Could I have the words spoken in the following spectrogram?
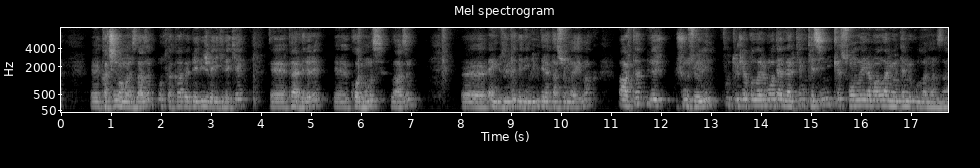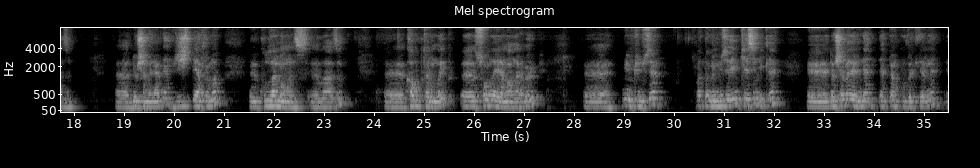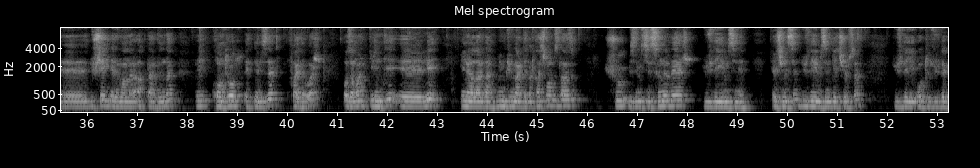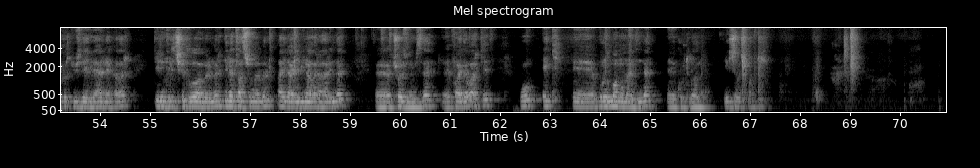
e, kaçınmamanız lazım. Mutlaka ve B1 ve 2'deki e, perdeleri e, koymamız lazım. E, en güzeli de dediğim gibi dilatasyonla ayırmak. Artı bir de şunu söyleyeyim. Bu tür yapıları modellerken kesinlikle sonlu elemanlar yöntemini kullanmanız lazım. E, döşemelerde rigid diyaframı e, kullanmamanız e, lazım. Kabuk tanımlayıp sonlu elemanlara bölüp mümkünse hatta mümkünse değil kesinlikle döşemelerinde deprem kuvvetlerini düşey elemanlara aktardığında bir kontrol etmenizde fayda var. O zaman girintili binalardan mümkün mertebe kaçmamız lazım. Şu bizim için sınır değer. %20'sini geçmesin. %20'sini geçiyorsa %30, %40, %50 her ne kadar girintili çıkıntılı olan bölümleri dilatasyonlara bölüp ayrı ayrı binalar halinde e, çözmemizde e, fayda var ki bu ek burulma momentinden e, kurtulalım. İyi çalışmalar.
